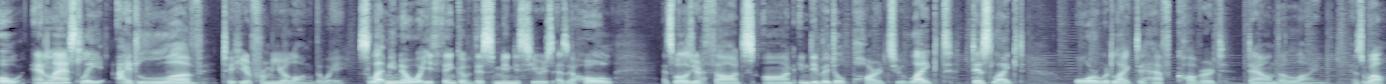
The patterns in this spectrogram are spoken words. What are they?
Oh, and lastly, I'd love to hear from you along the way. So let me know what you think of this mini series as a whole, as well as your thoughts on individual parts you liked, disliked, or would like to have covered down the line as well.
